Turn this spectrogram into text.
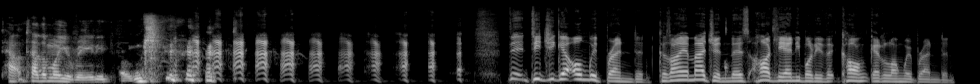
Tell, tell them what you really think. Did you get on with Brendan? Because I imagine there's hardly anybody that can't get along with Brendan.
